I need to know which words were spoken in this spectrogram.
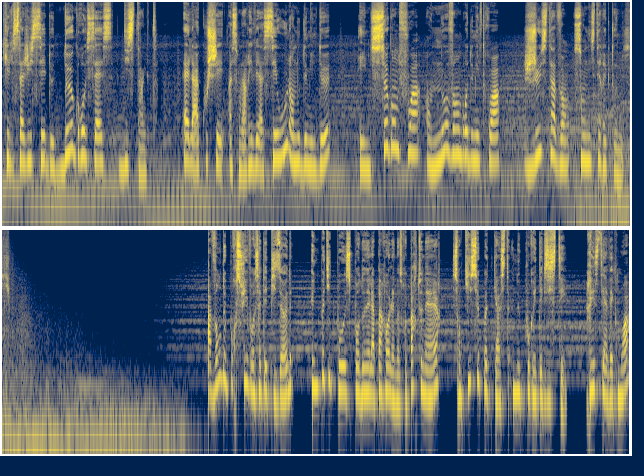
qu'il s'agissait de deux grossesses distinctes. Elle a accouché à son arrivée à Séoul en août 2002 et une seconde fois en novembre 2003, juste avant son hystérectomie. Avant de poursuivre cet épisode, une petite pause pour donner la parole à notre partenaire, sans qui ce podcast ne pourrait exister. Restez avec moi,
